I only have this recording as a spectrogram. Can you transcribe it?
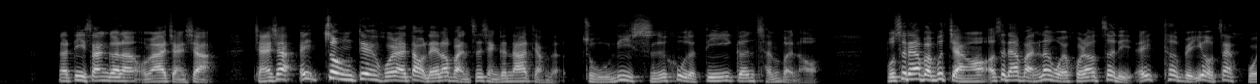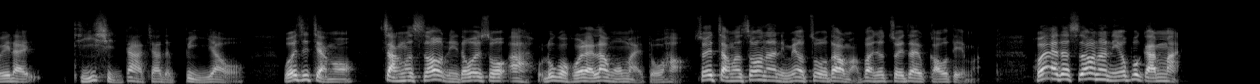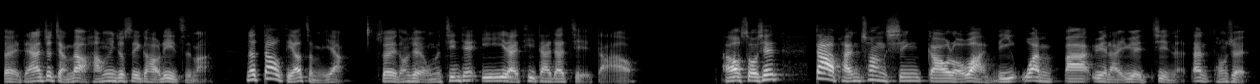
那第三个呢，我们来讲一下，讲一下，哎，重电回来到雷老板之前跟大家讲的主力实户的第一根成本哦，不是雷老板不讲哦，而是雷老板认为回到这里，哎，特别又再回来提醒大家的必要哦。我一直讲哦，涨的时候你都会说啊，如果回来让我买多好。所以涨的时候呢，你没有做到嘛，不然就追在高点嘛。回来的时候呢，你又不敢买。对，等下就讲到航运就是一个好例子嘛。那到底要怎么样？所以同学，我们今天一一来替大家解答哦。好，首先大盘创新高了，哇，离万八越来越近了。但同学，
